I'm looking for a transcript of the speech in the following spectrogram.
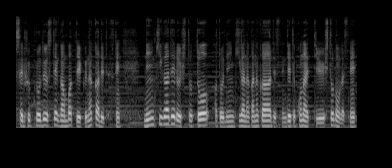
セルフプロデュースで頑張っていく中でですね人気が出る人とあと人気がなかなかですね出てこないっていう人のですね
